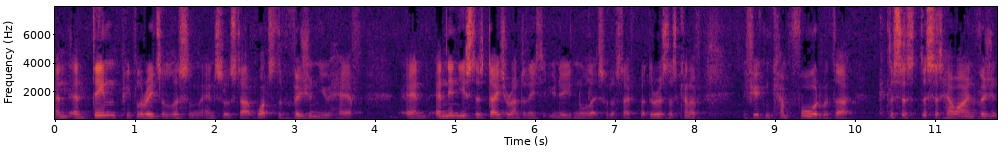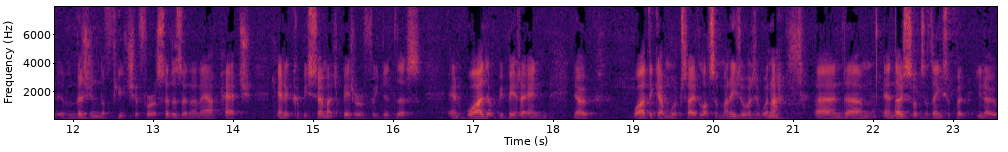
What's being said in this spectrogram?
And, and then people are ready to listen and sort of start, what's the vision you have? And, and then, yes, there's data underneath that you need and all that sort of stuff. But there is this kind of, if you can come forward with the, this is, this is how I envision, envision the future for a citizen in our patch, and it could be so much better if we did this and why that would be better, and you know why the government would save lots of money is always a winner, and um, and those sorts of things. But you know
